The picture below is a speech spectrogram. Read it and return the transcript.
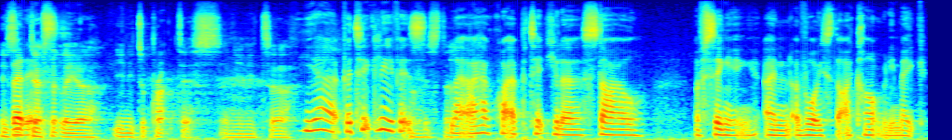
Is but it definitely a you need to practice and you need to Yeah, particularly if it's understand. like I have quite a particular style of singing and a voice that I can't really make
